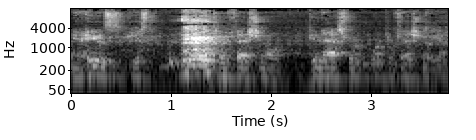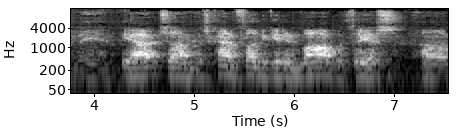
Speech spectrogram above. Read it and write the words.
you know, he was just very professional. Couldn't ask for a more professional young man. Yeah, it's um, it's kind of fun to get involved with this um,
